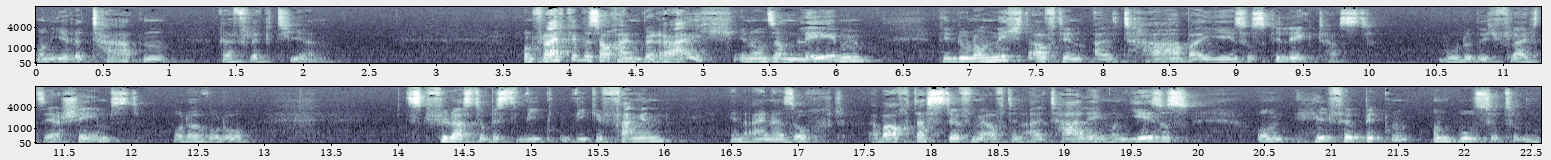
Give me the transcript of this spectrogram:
und ihre Taten reflektieren. Und vielleicht gibt es auch einen Bereich in unserem Leben, den du noch nicht auf den Altar bei Jesus gelegt hast, wo du dich vielleicht sehr schämst oder wo du das Gefühl hast, du bist wie, wie gefangen in einer Sucht. Aber auch das dürfen wir auf den Altar legen und Jesus um Hilfe bitten und Buße tun.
